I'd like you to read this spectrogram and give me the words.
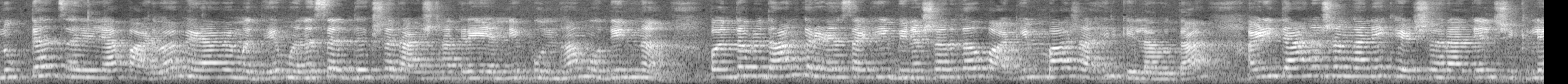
नुकत्याच झालेल्या पाडवा मेळाव्यामध्ये मनसे अध्यक्ष राज ठाकरे यांनी पुन्हा मोदींना पंतप्रधान करण्यासाठी बिनशर्त पाठिंबा जाहीर केला होता. आणि त्या अनुषंगाने खेड शहरातील शिखले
